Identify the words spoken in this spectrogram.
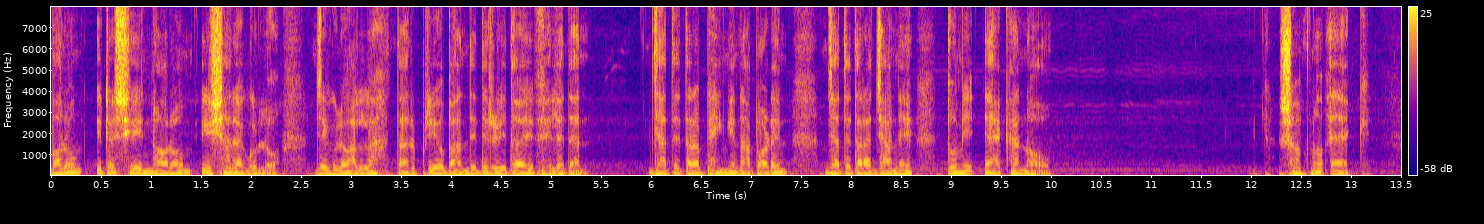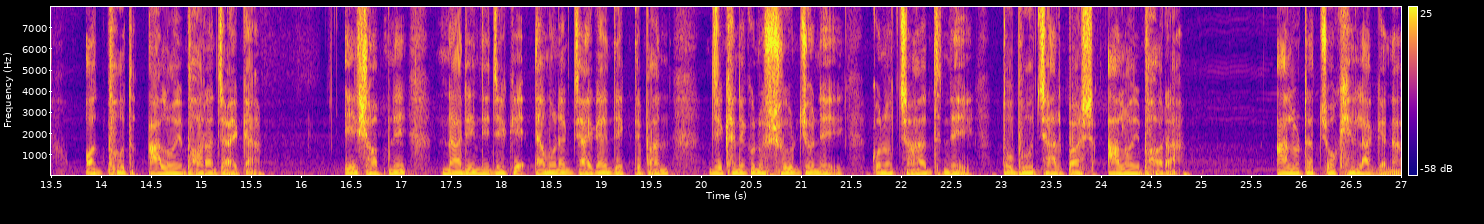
বরং এটা সেই নরম ইশারাগুলো যেগুলো আল্লাহ তার প্রিয় বান্দিদের হৃদয়ে ফেলে দেন। যাতে তারা ভেঙে না পড়েন, যাতে তারা জানে তুমি একা নও। স্বপ্ন এক, অদ্ভুত আলোয় ভরা জায়গা। এই স্বপ্নে নারী নিজেকে এমন এক জায়গায় দেখতে পান, যেখানে কোনো সূর্য নেই, কোনো চাঁদ নেই, তবুও চারপাশ আলোয় ভরা। আলোটা চোখে লাগে না,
